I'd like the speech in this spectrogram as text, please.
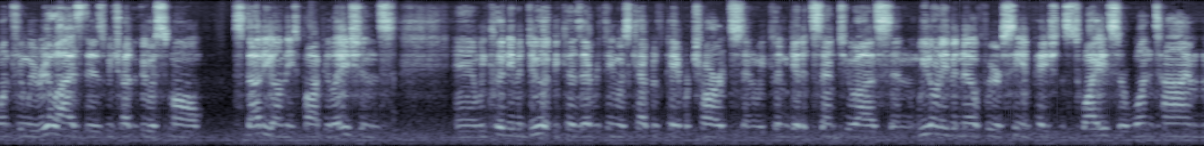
one thing we realized is we tried to do a small study on these populations and we couldn't even do it because everything was kept with paper charts and we couldn't get it sent to us and we don't even know if we were seeing patients twice or one time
